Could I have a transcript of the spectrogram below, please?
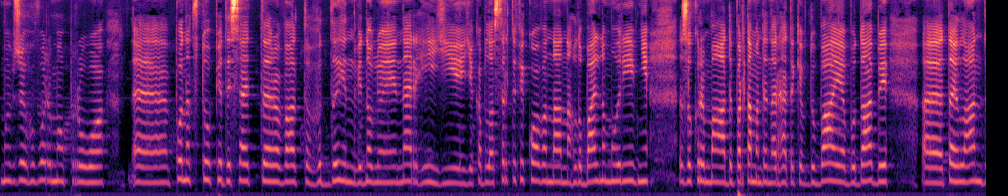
ми вже говоримо про е, понад 150 тераватт годин відновлюваної енергії, яка була сертифікована на глобальному рівні. Зокрема, департамент енергетики в Дубаї, Абу-Дабі, е, Таїланд,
